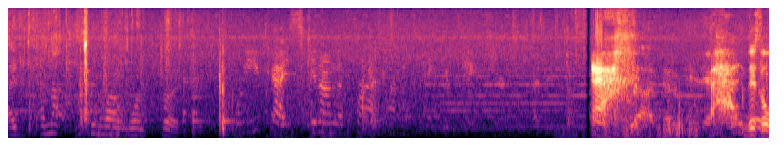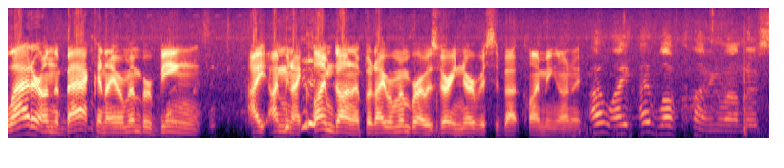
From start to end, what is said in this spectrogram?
I, I'm not hopping on one foot. Well, you guys get on the front. Let me take your picture. Ah, there's a ladder on the back, and I remember being. I, I mean, I climbed on it, but I remember I was very nervous about climbing on it. I like, I love climbing around this.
